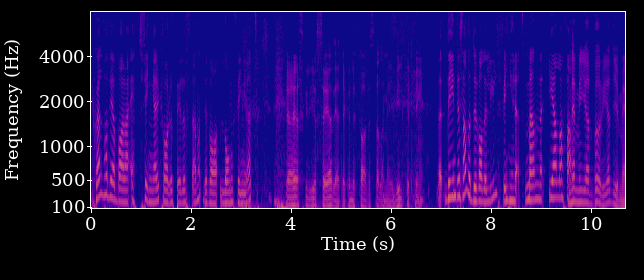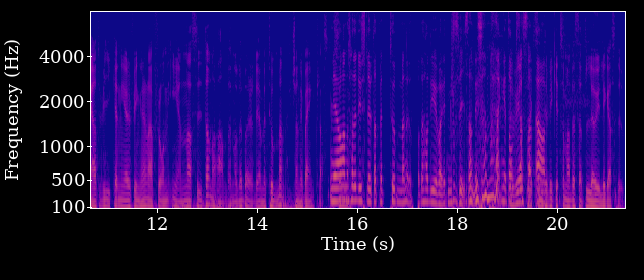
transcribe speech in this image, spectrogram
Själv hade jag bara ett finger kvar uppe i luften, det var långfingret. Ja, jag skulle just säga det, att jag kunde föreställa mig vilket finger. Det är intressant att du valde lillfingret, men i alla fall. Nej, men jag började ju med att vika ner fingrarna från ena sidan av handen och då började jag med tummen eftersom det var enklast. Ja, Som... annars hade du slutat med tummen upp och det hade ju varit missvisande i sammanhanget också. Jag vet faktiskt att, inte ja. vilket som hade sett löjligast ut.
